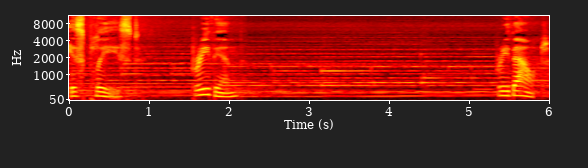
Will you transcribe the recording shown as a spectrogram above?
is pleased. Breathe in. Breathe out.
